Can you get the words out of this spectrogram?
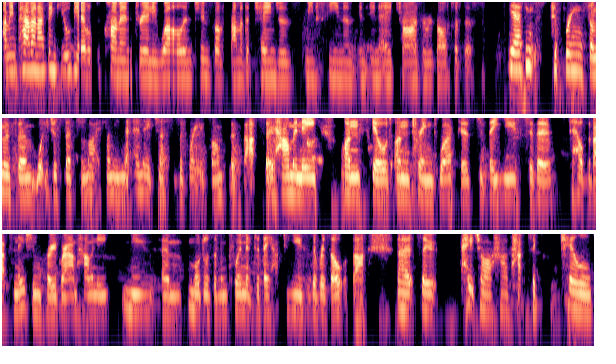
I mean, Pavan, I think you'll be able to comment really well in terms of some of the changes we've seen in, in, in HR as a result of this. Yeah, I think to bring some of what you just said to life, I mean, the NHS is a great example of that. So, how many unskilled, untrained workers did they use to the to help the vaccination program? How many new um, models of employment did they have to use as a result of that? Uh, so, HR have had to kill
